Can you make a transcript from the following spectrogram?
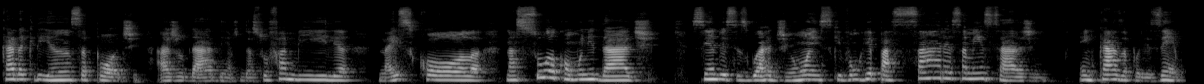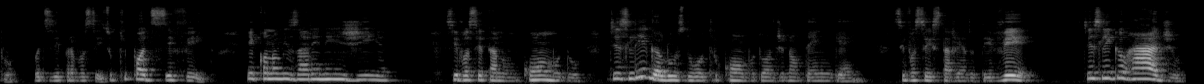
Cada criança pode ajudar dentro da sua família, na escola, na sua comunidade, sendo esses guardiões que vão repassar essa mensagem. Em casa, por exemplo, vou dizer para vocês o que pode ser feito: economizar energia. Se você está num cômodo, desliga a luz do outro cômodo onde não tem ninguém. Se você está vendo TV, desliga o rádio,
